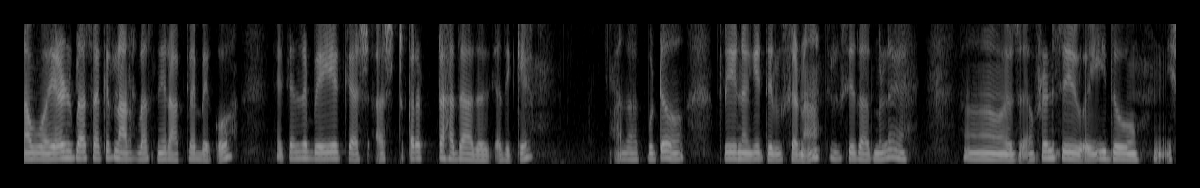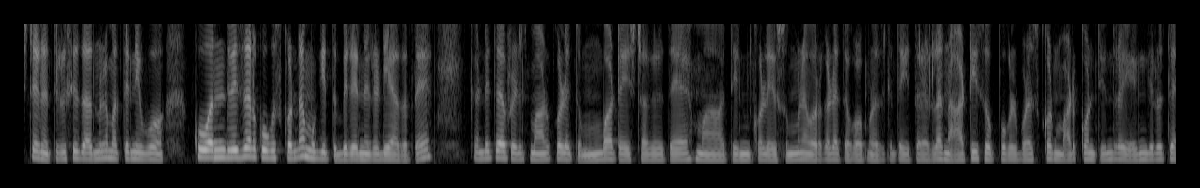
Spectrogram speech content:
ನಾವು ಎರಡು ಗ್ಲಾಸ್ ಹಾಕಿದ್ರೆ ನಾಲ್ಕು ಗ್ಲಾಸ್ ನೀರು ಹಾಕಲೇಬೇಕು. ಯಾಕೆಂದರೆ ಬೇಯೋಕ್ಕೆ ಅಷ್ಟು ಅಷ್ಟು ಕರೆಕ್ಟ್ ಹದ ಅದು, ಅದಕ್ಕೆ. ಅದು ಹಾಕ್ಬಿಟ್ಟು ಕ್ಲೀನಾಗಿ ತಿರುಗ್ಸೋಣ. ತಿರುಗ್ಸಿದಾದ್ಮೇಲೆ ಫ್ರೆಂಡ್ಸ್ ಇದು ಇಷ್ಟೇ ತಿರುಗಿಸಿದಾದ್ಮೇಲೆ ಮತ್ತು ನೀವು ಕೂ, ಒಂದು ವಿಸಲ್ ಕೂಗಿಸ್ಕೊಂಡ್ರೆ ಮುಗೀತು. ಬಿರಿಯಾನಿ ರೆಡಿ ಆಗುತ್ತೆ. ಖಂಡಿತ ಫ್ರೆಂಡ್ಸ್ ಮಾಡ್ಕೊಳ್ಳಿ, ತುಂಬ ಟೇಸ್ಟಾಗಿರುತ್ತೆ ಮಾ, ತಿನ್ಕೊಳ್ಳಿ ಸುಮ್ಮನೆ ಹೊರಗಡೆ ತೊಗೊಳ್ಬೋದಕ್ಕಿಂತ ಈ ಥರ ಎಲ್ಲ ನಾಟಿ ಸೊಪ್ಪುಗಳು ಬಳಸ್ಕೊಂಡು ಮಾಡ್ಕೊಂಡು ತಿಂದರೆ ಹೆಂಗಿರುತ್ತೆ?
